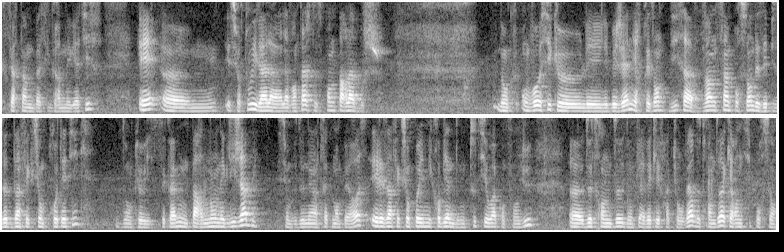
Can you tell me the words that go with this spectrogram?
certains bacilles négatifs. Et, euh, et surtout, il a l'avantage de se prendre par la bouche. Donc, on voit aussi que les, BGN ils représentent 10 à 25% des épisodes d'infection prothétique. Donc, euh, c'est quand même une part non négligeable si on veut donner un traitement péros. Et les infections polymicrobiennes, donc tout IOA confondu, euh, de 32, donc avec les fractures ouvertes, de 32 à 46%.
